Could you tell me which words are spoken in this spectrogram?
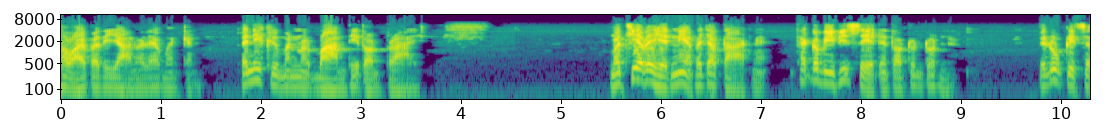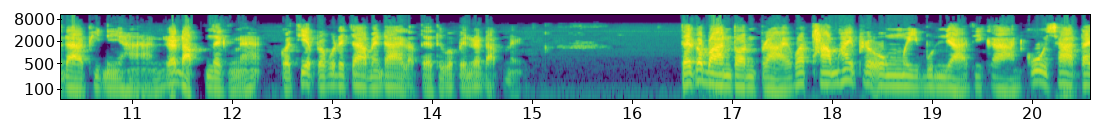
ถวายปฏิญาณไว้แล้วเหมือนกันและนี่คือมันมาบานที่ตอนปลาย มาเทียบไปเห็นเนี่ย พระเจ้าตากเนี่ยถ้านก็มีพิเศษในตอนต้นๆเนี่ยเป็นรูปกฤษดาพินีหาร ระดับหนึ่งนะฮะก็เทียบพระพุทธเจ้าไม่ได้หรอกแต่ถือว่าเป็นระดับหนึ่ง แต่ก็บานตอนปลายว่าทำให้พระองค์มีบุญญาธิการ กู้ชาติได้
